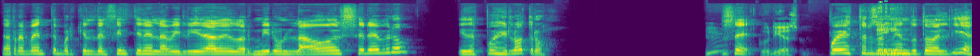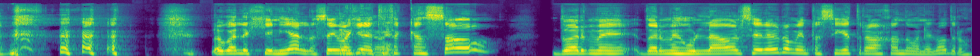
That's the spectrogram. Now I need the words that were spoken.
de repente, porque el delfín tiene la habilidad de dormir un lado del cerebro y después el otro. Mm, Entonces, Curioso. puede estar Sí. durmiendo todo el día. Lo cual es genial. O sea, imagínate, estás cansado, duerme, duermes un lado del cerebro mientras sigues trabajando con el otro.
